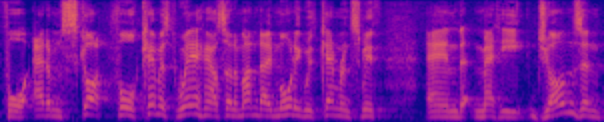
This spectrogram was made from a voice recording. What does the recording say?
for Adam Scott for Chemist Warehouse on a Monday morning with Cameron Smith and Matty Johns. And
